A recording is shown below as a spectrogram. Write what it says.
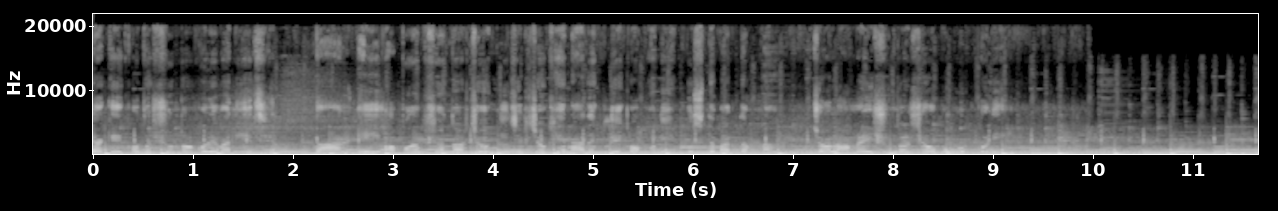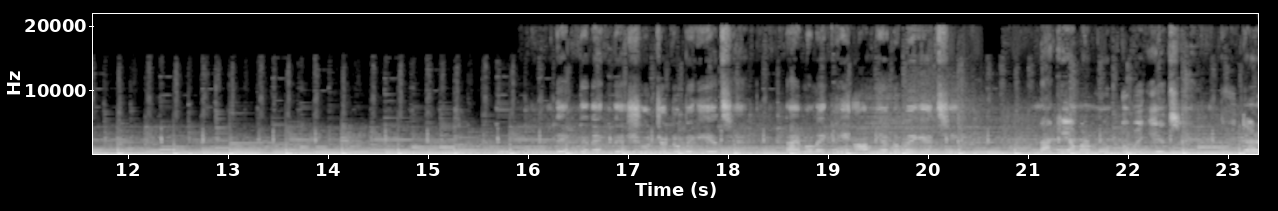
পৃথিবীটাকে কত সুন্দর করে বানিয়েছে। তার এই অপরূপ সৌন্দর্য নিজের চোখে না দেখলে কখনই বুঝতে পারতাম না। চলো আমরা এই সৌন্দর্য উপভোগ করি। দেখতে দেখতে সূর্য ডুবে গিয়েছে। তাই বলে কি আমিও ডুবে গেছি? নাকি আমার মন ডুবে গিয়েছে? দুইটার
